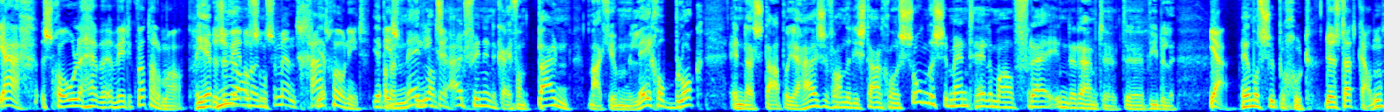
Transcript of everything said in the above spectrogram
Ja, scholen hebben en weet ik wat allemaal. Je hebt dus de wereld cement je gaat gewoon niet. Je hebt Is een Nederlandse uitvinding. Dan kan je van puin maak je een Lego-blok. En daar stapel je huizen van. En die staan gewoon zonder cement helemaal vrij in de ruimte te wiebelen. Ja, Helemaal supergoed. Dus dat kan.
